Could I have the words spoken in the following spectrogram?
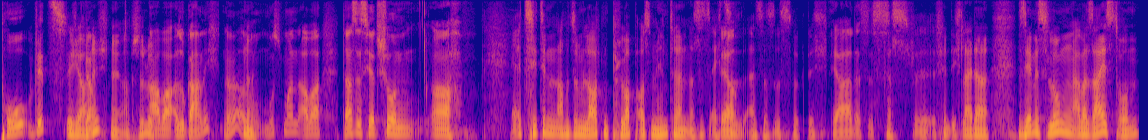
Po-Witz. Ich auch Ja. nicht, nee, absolut. Aber, also gar nicht, ne? Also Nee. muss man, aber das ist jetzt schon, ah, er zieht den dann auch mit so einem lauten Plop aus dem Hintern. Das ist echt Ja. so, also das ist wirklich, ja, das ist. das äh, finde ich leider sehr misslungen, aber sei es drum.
